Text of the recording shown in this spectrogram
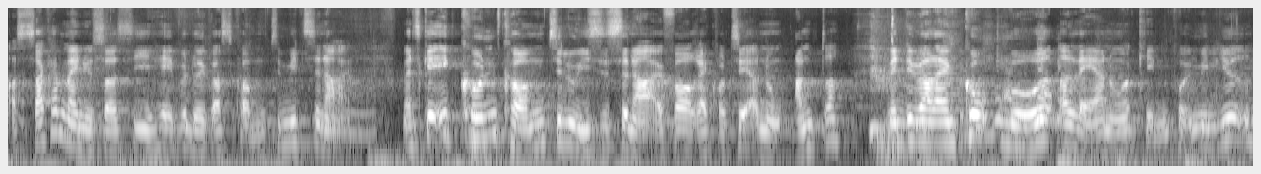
og så kan man jo så sige, hey, vil du ikke også komme til mit scenarie? Man skal ikke kun komme til Louises scenarie for at rekruttere nogle andre, men det var da en god måde at lære nogen at kende på i miljøet.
